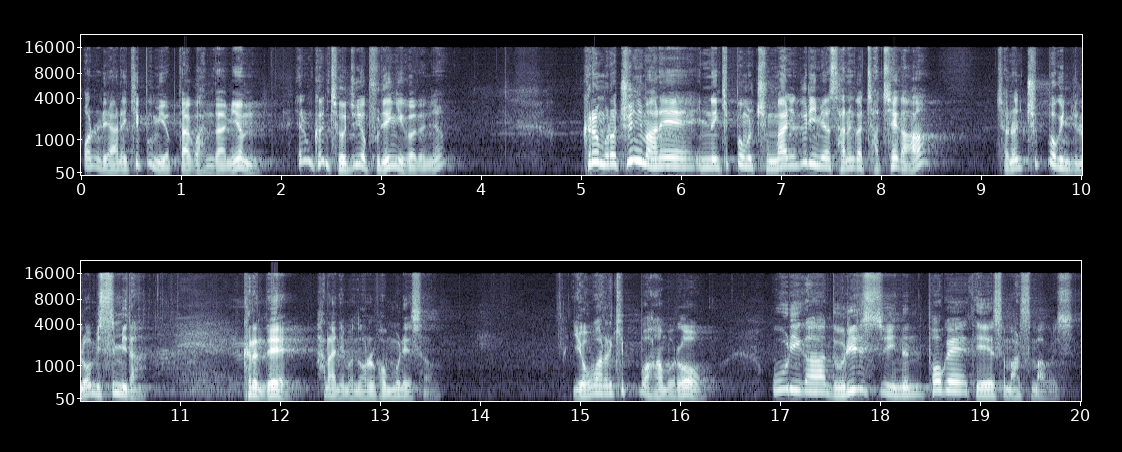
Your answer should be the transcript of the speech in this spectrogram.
오늘 내 안에 기쁨이 없다고 한다면 여러분 그건 저주요 불행이거든요. 그러므로 주님 안에 있는 기쁨을 충만히 누리며 사는 것 자체가 저는 축복인 줄로 믿습니다. 그런데 하나님은 오늘 본문에서 여호와를 기뻐함으로 우리가 누릴 수 있는 복에 대해서 말씀하고 있어요.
